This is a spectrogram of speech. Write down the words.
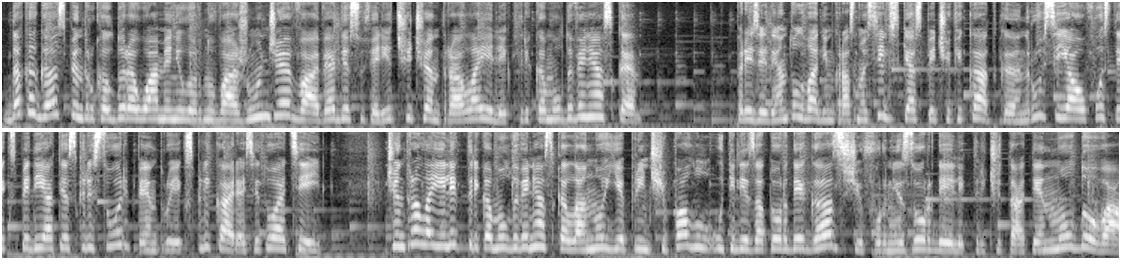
Dacă gaz pentru căldură oamenilor nu va ajunge, va avea de suferit și centrala electrică moldovenească. Prezidentul Vadim Krasnosilski a specificat că în Rusia au fost expediate scrisori pentru explicarea situației. Centrala electrică moldovenească la noi e principalul utilizator de gaz și furnizor de electricitate în Moldova.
